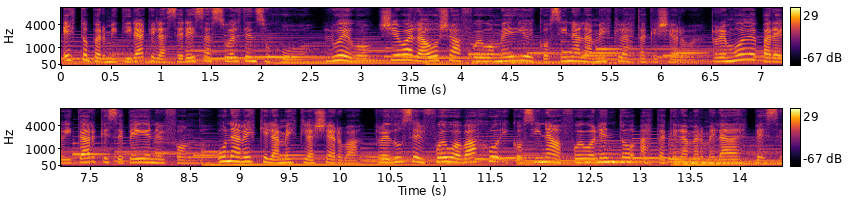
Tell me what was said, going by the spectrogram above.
Esto permitirá que las cerezas suelten su jugo. Luego, lleva la olla a fuego medio y cocina la mezcla hasta que hierva. Remueve para evitar que se pegue en el fondo. Una vez que la mezcla hierva, reduce el fuego abajo y cocina a fuego lento hasta que la mermelada espese.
